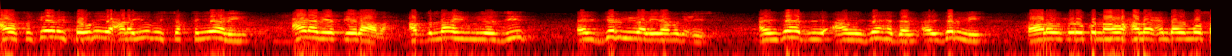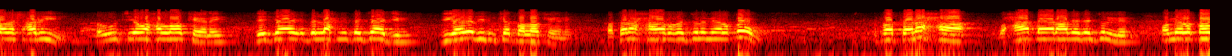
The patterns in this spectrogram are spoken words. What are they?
على صفيان الثورية على يوم الشخطياني على بقلابة عبد الله بن يزيد الجرمي والإلهام العيس عن زهد عن زهدم الجرمي قالوا فرقنا وحلا عند الموصل الأشعري. فأوتي وحى الله كيني باللحم الدجاج دجاجة دي بكيت الله كيني فتنحى الرجل من القوم فتنحى وحاط يراد رجل ومن القوم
